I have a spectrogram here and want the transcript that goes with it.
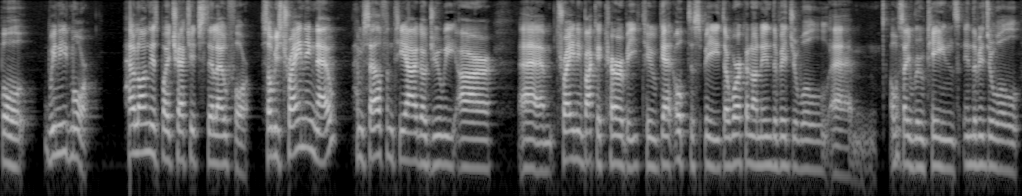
But we need more. How long is Bajcetic still out for? So he's training now himself and Tiago Dewey are um, training back at Kirkby to get up to speed. They're working on individual, um, I would say routines, individual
